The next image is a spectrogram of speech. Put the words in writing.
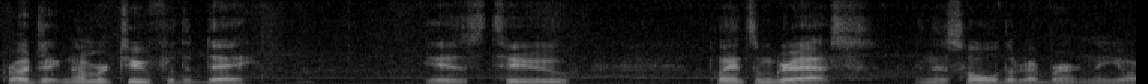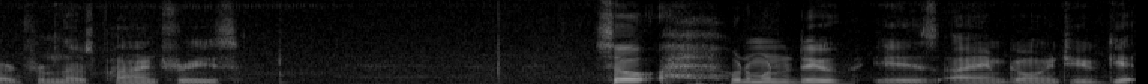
Project number two for the day is to plant some grass in this hole that I burnt in the yard from those pine trees. So what I'm going to do is I am going to get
